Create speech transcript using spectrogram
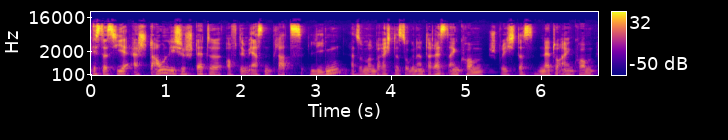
ist, dass hier erstaunliche Städte auf dem ersten Platz liegen. Also man berechnet das sogenannte Resteinkommen, sprich das Nettoeinkommen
